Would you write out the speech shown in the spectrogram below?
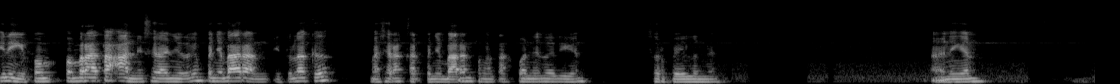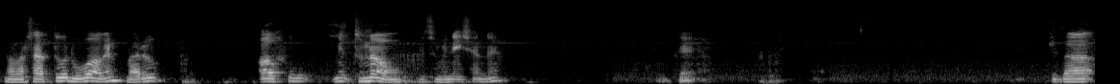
ini pem, pemerataan istilahnya itu kan penyebaran. Itulah ke masyarakat, penyebaran pengetahuannya tadi kan. Surveillance. Nah, ini kan nomor satu, dua kan, baru all who need to know dissemination ya. Oke. Okay. Kita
